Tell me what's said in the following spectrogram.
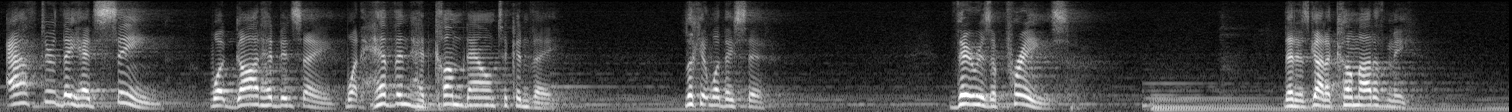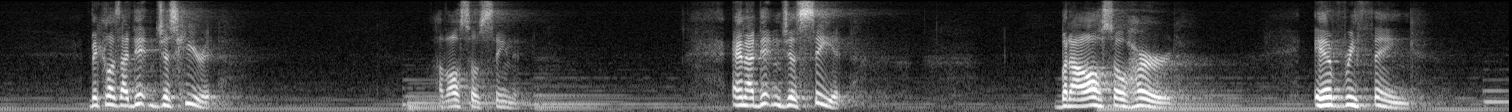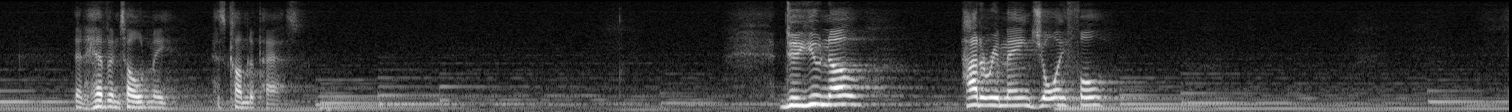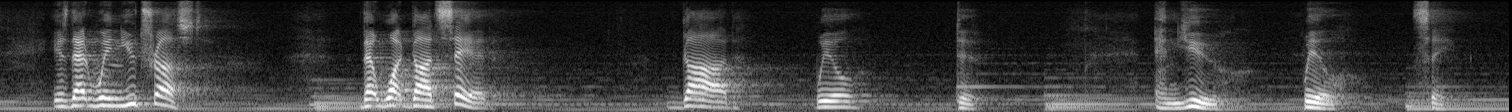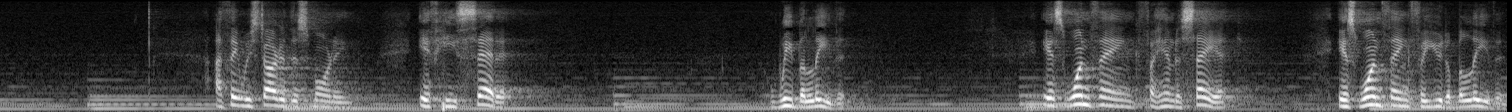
After they had seen what God had been saying, what heaven had come down to convey. Look at what they said. There is a praise that has got to come out of me because I didn't just hear it, I've also seen it. And I didn't just see it, but I also heard everything that heaven told me has come to pass. Do you know how to remain joyful? Is that when you trust that what God said, God will do. And you will see. I think we started this morning. If He said it, we believe it. It's one thing for Him to say it, it's one thing for you to believe it.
